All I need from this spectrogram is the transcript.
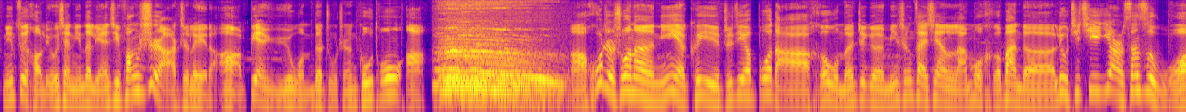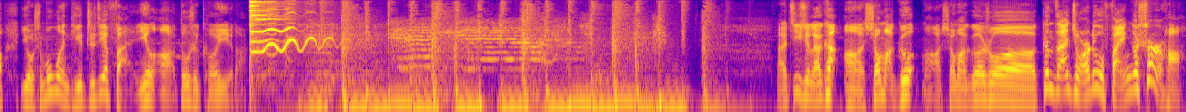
您最好留下您的联系方式啊之类的啊，便于我们的主持人沟通啊。啊，或者说呢，您也可以直接拨打和我们这个民生在线栏目合办的六七七一二三四五，有什么问题直接反映啊，都是可以的。来，继续来看啊，小马哥啊，小马哥说跟咱九二六反映个事儿哈，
